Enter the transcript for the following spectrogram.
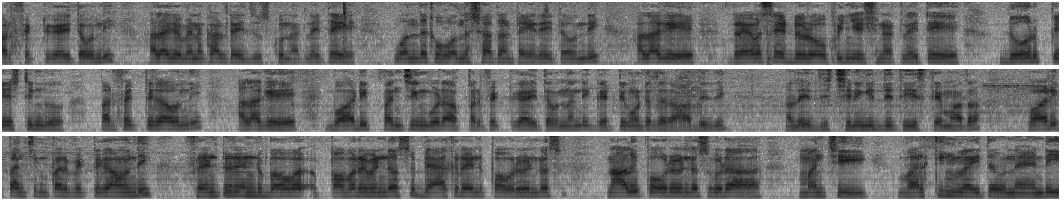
పర్ఫెక్ట్గా అయితే ఉంది. అలాగే వెనకాల టైర్ చూసుకున్నట్లయితే వందకు వంద శాతం టైర్ అయితే ఉంది. అలాగే డ్రైవర్ సైడ్ డోర్ ఓపెన్ చేసినట్లయితే డోర్ పేస్టింగ్ పర్ఫెక్ట్గా ఉంది. అలాగే బాడీ పంచింగ్ కూడా పర్ఫెక్ట్గా అయితే ఉందండి. గట్టిగా ఉంటుంది రాదు ఇది. మళ్ళీ ఇది చినిగిద్ది తీస్తే మాత్రం బాడీ పంచింగ్ పర్ఫెక్ట్గా ఉంది. ఫ్రంట్ రెండు పవర్ పవర్ విండోస్ బ్యాక్ రెండు పవర్ విండోస్ నాలుగు పవర్ విండోస్ కూడా మంచి వర్కింగ్లో అయితే ఉన్నాయండి.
